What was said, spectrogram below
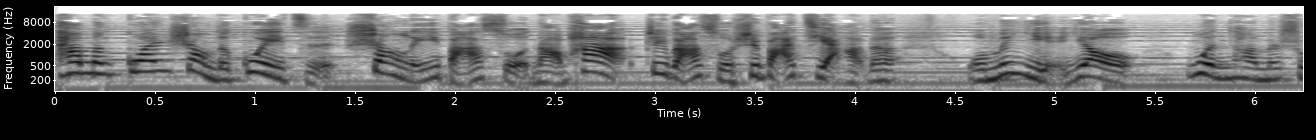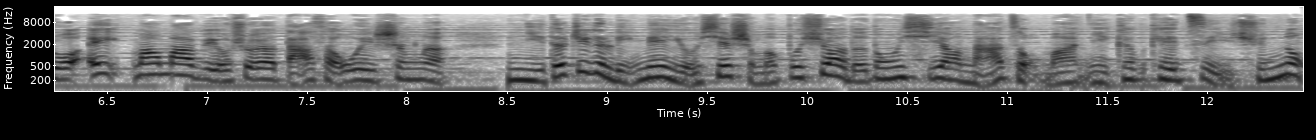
他们关上的柜子上了一把锁，哪怕这把锁是把假的，我们也要问他们说：“哎，妈妈，比如说要打扫卫生了，你的这个里面有些什么不需要的东西要拿走吗？你可不可以自己去弄？”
